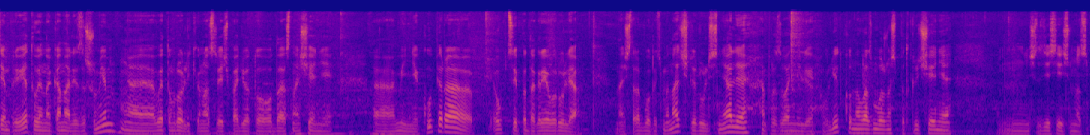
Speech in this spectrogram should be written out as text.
Всем привет, вы на канале Зашумим. Э, В этом ролике у нас речь пойдет о дооснащении э, мини-купера опции подогрева руля. Значит, работать мы начали, руль сняли, прозвонили улитку на возможность подключения. Значит, здесь есть у нас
